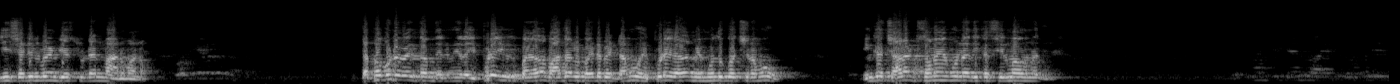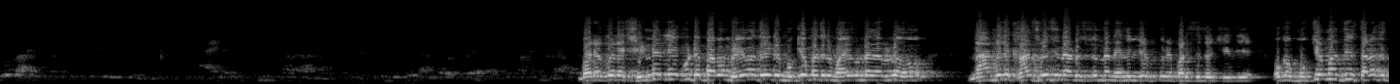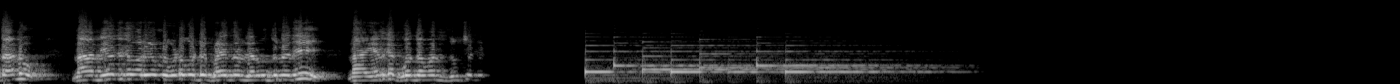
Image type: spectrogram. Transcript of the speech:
ఈ సెటిల్మెంట్ చేస్తుండని మా అనుమానం. తప్పకుండా వెళ్తాం దీని మీద. ఇప్పుడే బాగా బయట పెట్టాము. ఇప్పుడే కదా మేము ముందుకు వచ్చినాము. ఇంకా చాలా సమయం ఉన్నది ఇంకా సినిమా ఉన్నది. మరి ఒకవేళ షిండర్ లేకుంటే పాపం రేవంత్ రెడ్డి ముఖ్యమంత్రి మహబూబ్నగర్లో నా మీద కాన్స్పిరసీ నడుస్తుందని ఎందుకు చెప్పుకునే పరిస్థితి వచ్చింది? ఒక ముఖ్యమంత్రి తనకు తాను నా నియోజకవర్గంలో ఊడగొట్టే ప్రయత్నం జరుగుతున్నది. నా వెనుక కొంతమంది దృష్టి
